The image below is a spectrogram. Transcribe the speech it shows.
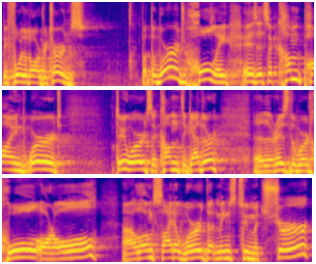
before the Lord returns. But the word wholly is it's a compound word. Two words that come together. Uh, there is the word whole or all uh, alongside a word that means to mature.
